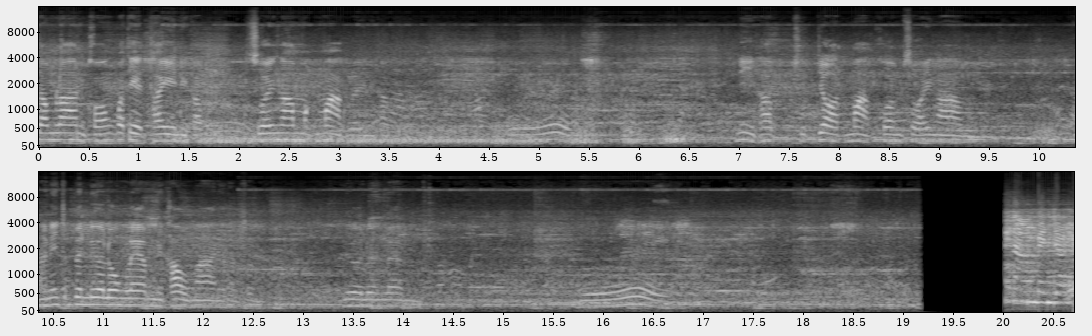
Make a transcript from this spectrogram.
สำราญของประเทศไทยนี่ครับ สวยงามมาก ๆ เลยนะครับโอ้นี่ครับสุดยอดมากความสวยงาม อันนี้จะเป็นเรือโรงแรมเนี่ยเข้ามาเนี่ยครับส้มเรือโรงแรมโอ้นางเบญจ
